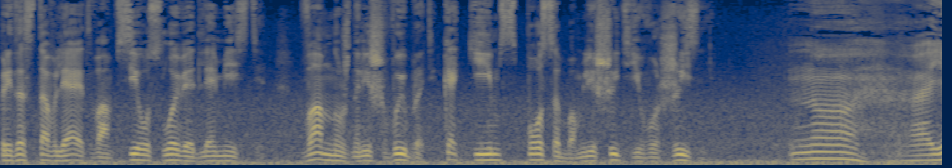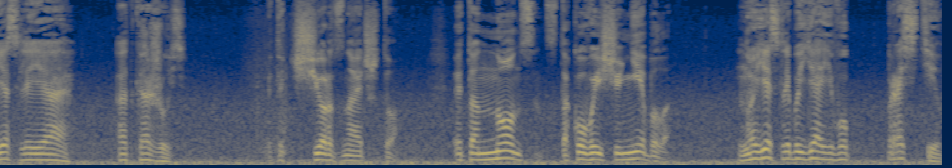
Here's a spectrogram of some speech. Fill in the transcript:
предоставляет вам все условия для мести. Вам нужно лишь выбрать, каким способом лишить его жизни. Но... А если я откажусь? Это черт знает что. Это нонсенс. Такого еще не было. Но если бы я его простил?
